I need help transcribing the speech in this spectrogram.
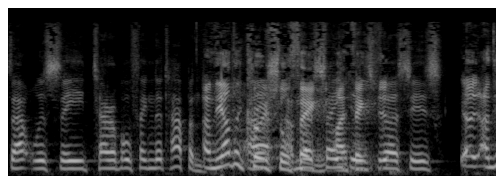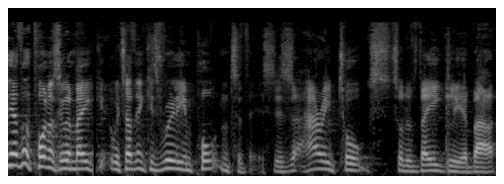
that was the terrible thing that happened. And the other crucial uh, thing, I think, versus Uh, And the other point I was going to make, which I think is really important to this, is that Harry talks sort of vaguely about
